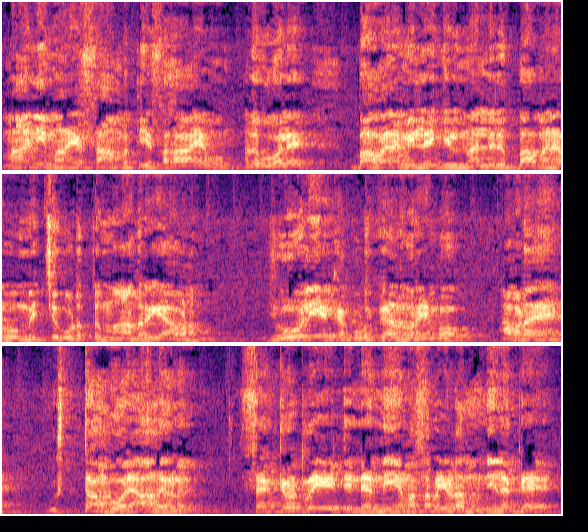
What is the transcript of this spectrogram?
മാന്യമായ സാമ്പത്തിക സഹായവും അതുപോലെ ഭവനമില്ലെങ്കിൽ നല്ലൊരു ഭവനവും വെച്ചു കൊടുത്ത് മാതൃകയാവണം. ജോലിയൊക്കെ കൊടുക്കുക എന്ന് പറയുമ്പോൾ അവിടെ ഇഷ്ടം പോലെ ആളുകൾ സെക്രട്ടേറിയറ്റിന്റെ നിയമസഭയുടെ മുന്നിലൊക്കെ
